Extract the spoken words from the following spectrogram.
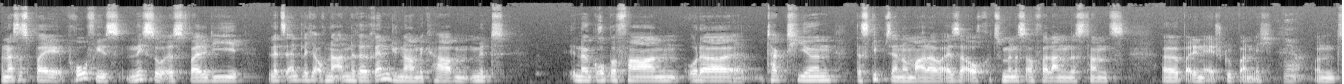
Und dass es bei Profis nicht so ist, weil die letztendlich auch eine andere Renndynamik haben mit in der Gruppe fahren oder ja. taktieren. Das gibt es ja normalerweise auch, zumindest auf der langen Distanz äh, bei den Age-Groupern nicht. Ja. Und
